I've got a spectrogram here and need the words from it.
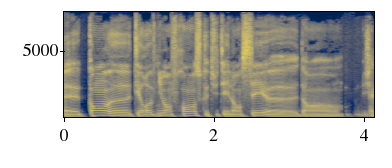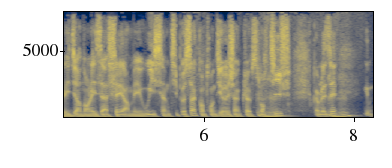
Euh, quand euh, tu es revenu en France, que tu t'es lancé euh, dans, j'allais dire dans les affaires, mais oui, c'est un petit peu ça quand on dirige un club sportif, comme la disait. Mhm.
